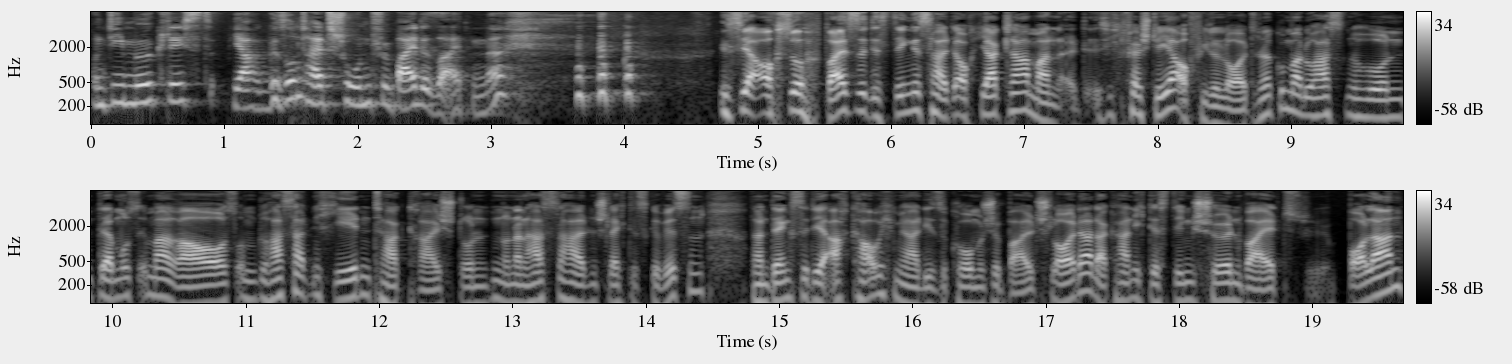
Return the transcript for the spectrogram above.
Und die möglichst, ja, gesundheitsschonend für beide Seiten. Ne? ist ja auch so, weißt du, das Ding ist halt auch, ja klar, man, ich verstehe ja auch viele Leute, ne? Guck mal, du hast einen Hund, der muss immer raus und du hast halt nicht jeden Tag drei Stunden und dann hast du halt ein schlechtes Gewissen. Und dann denkst du dir, ach, kaufe ich mir halt diese komische Ballschleuder, da kann ich das Ding schön weit bollern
